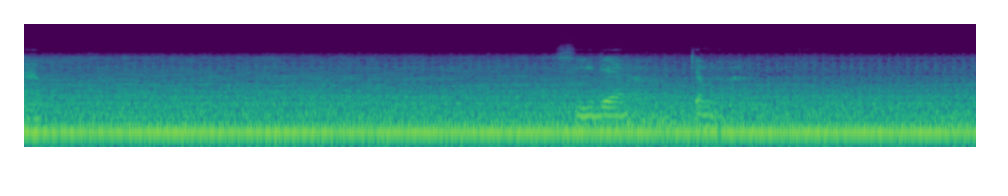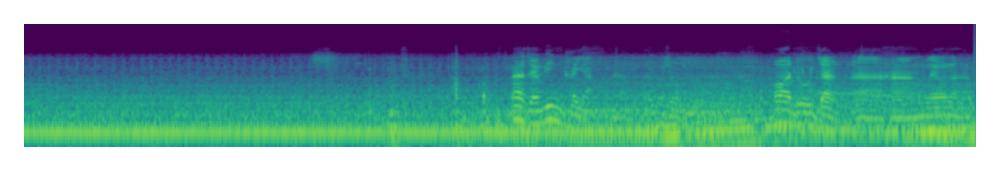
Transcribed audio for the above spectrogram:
นะครับสีแดงจำน่อยน่าจะวิ่งขยับนะครับท่านผู้ชมเพราะว่าดูจากอ่าหางแล้วนะครับ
